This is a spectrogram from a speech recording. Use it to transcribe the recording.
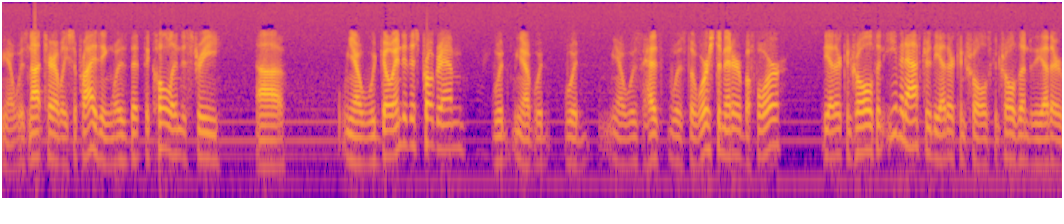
you know was not terribly surprising, was that the coal industry, uh, you know, would go into this program, would you know would would you know was has was the worst emitter before the other controls, and even after the other controls, controls under the other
